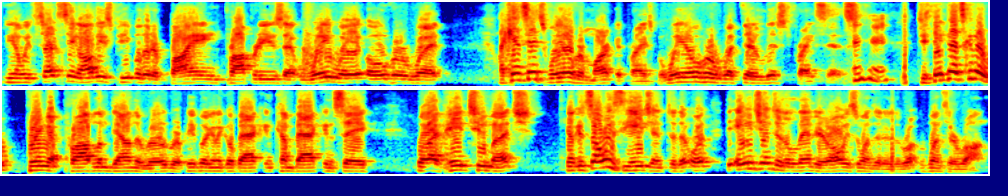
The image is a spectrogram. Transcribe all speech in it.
You know, we start seeing all these people that are buying properties at way, way over what I can't say it's way over market price, but way over what their list price is. Mm-hmm. Do you think that's going to bring a problem down the road where people are going to go back and come back and say, "Well, I paid too much." You know, it's always the agent or the or the agent or the lender are always the ones that are the ones that are wrong.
